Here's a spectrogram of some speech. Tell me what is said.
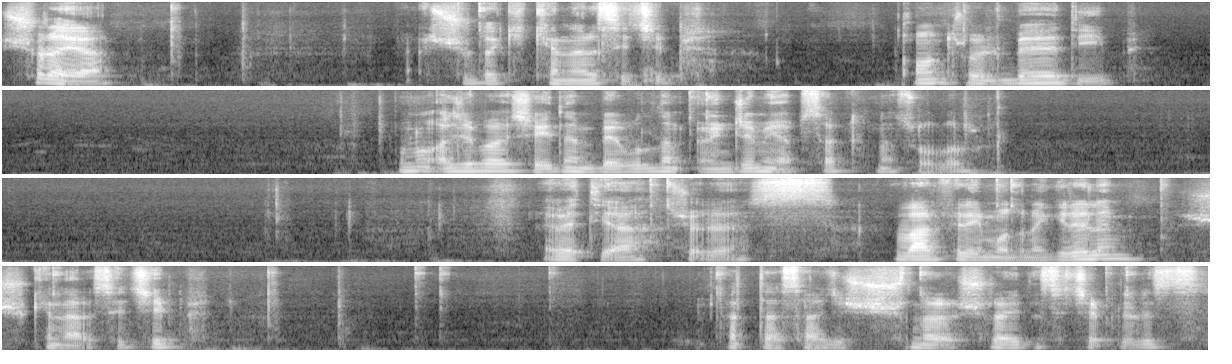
şuraya şuradaki kenarı seçip Ctrl B deyip bunu acaba şeyden bevel'dan önce mi yapsak nasıl olur? Evet ya şöyle Warframe moduna girelim. Şu kenarı seçip hatta sadece şunları şurayı da seçebiliriz.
